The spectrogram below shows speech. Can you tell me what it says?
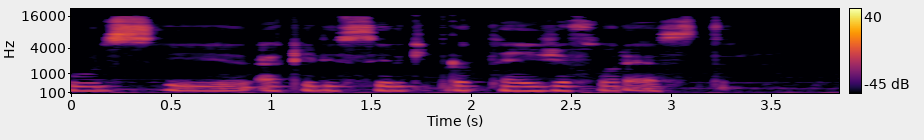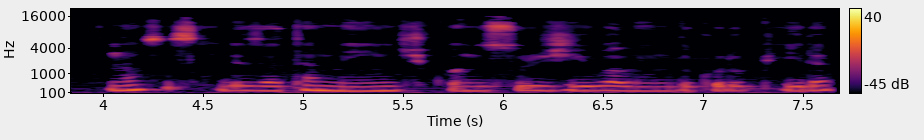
por ser aquele ser que protege a floresta. Não se sabe exatamente quando surgiu a lenda do Curupira,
